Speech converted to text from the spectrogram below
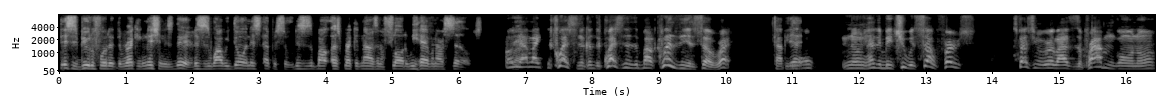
this is beautiful that the recognition is there. This is why we're doing this episode. This is about us recognizing a flaw that we have in ourselves. oh yeah, I like the question because the question is about cleansing yourself, right? Copy You that. know, you know, you have to be true with self first, especially when you realize there's a problem going on.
